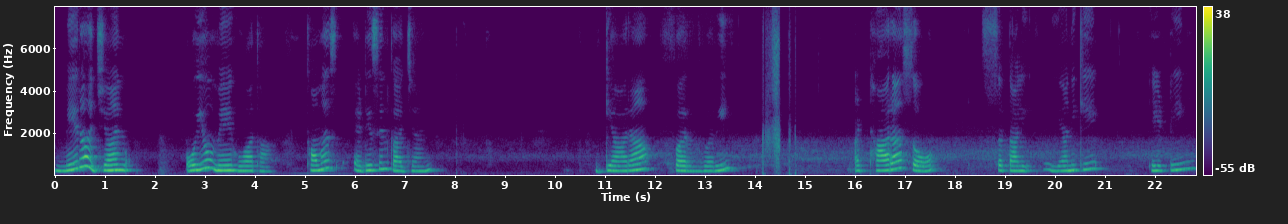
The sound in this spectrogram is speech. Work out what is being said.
मेरा जन्म ओयो में हुआ था। थॉमस एडिसन का जन्म ग्यारह फरवरी अठारह सौ सैंतालीस, यानी कि एटीन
